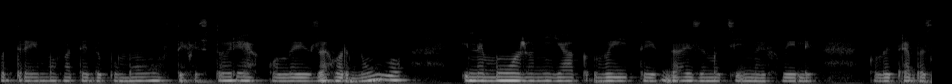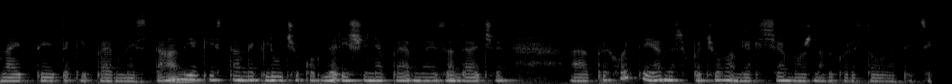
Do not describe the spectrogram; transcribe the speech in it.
отримувати допомогу в тих історіях, коли загорнуло і не можу ніяк вийти да, з емоційної хвилі, коли треба знайти такий певний стан, який стане ключиком для рішення певної задачі. Приходьте, я не шепочу вам, як ще можна використовувати ці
